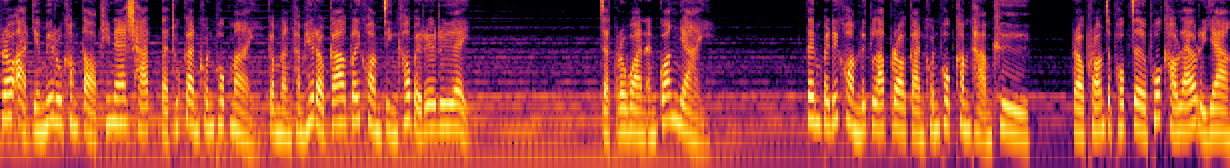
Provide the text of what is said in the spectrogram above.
เราอาจยังไม่รู้คำตอบที่แน่ชัด แต่ทุกการค้นพบใหม่กำลังทำให้เราก้าวใกล้ความจริงเข้าไปเรื่อยๆ จักรวาลอันกว้างใหญ่ เต็มไปด้วยความลึกลับรอการค้นพบคำถามคือ เราพร้อมจะพบเจอพวกเขาแล้วหรือยัง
